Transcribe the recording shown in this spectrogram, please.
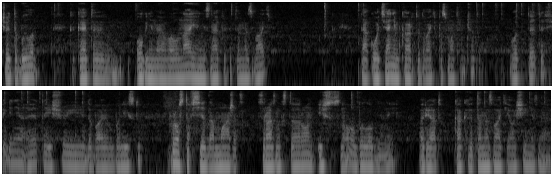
Что это было? Какая-то огненная волна, я не знаю, как это назвать. Так, вот, тянем карту, давайте посмотрим, что тут. Вот эта фигня, это еще и добавим баллисту. Просто все дамажат с разных сторон. И снова был огненный ряд. Как это назвать, я вообще не знаю.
